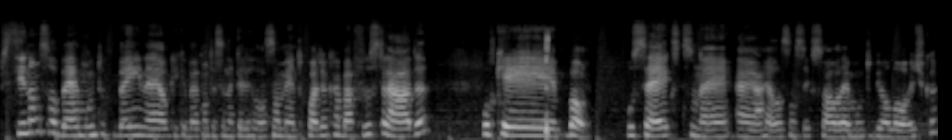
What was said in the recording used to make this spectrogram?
se não souber muito bem né, o que, que vai acontecer naquele relacionamento, pode acabar frustrada, porque, bom, o sexo, né, é, a relação sexual é muito biológica.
